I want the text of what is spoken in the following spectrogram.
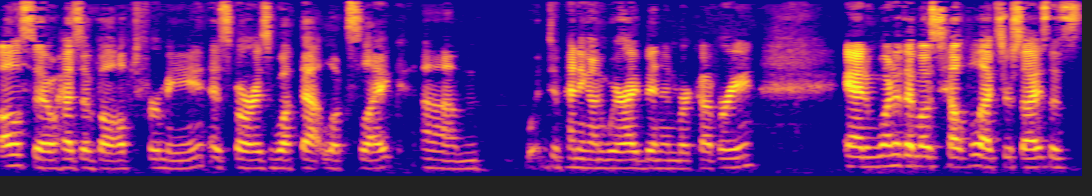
also has evolved for me as far as what that looks like, um, depending on where I've been in recovery. And one of the most helpful exercises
